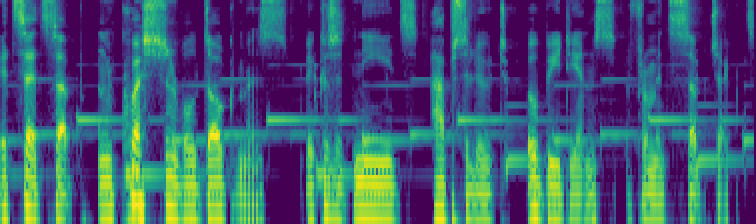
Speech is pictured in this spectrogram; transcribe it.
It sets up unquestionable dogmas because it needs absolute obedience from its subjects.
